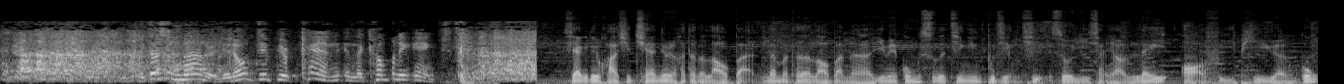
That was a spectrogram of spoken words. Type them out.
It doesn't matter. You don't dip your pen in the company ink. 下一个对话是 Chandler 和他的老板。那么他的老板呢，因为公司的经营不景气，所以想要 lay off 一批员工。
